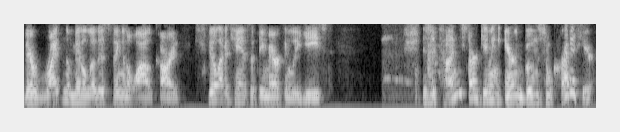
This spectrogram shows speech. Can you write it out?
They're right in the middle of this thing in the wild card. Still have a chance at the American League East. Is it time we start giving Aaron Boone some credit here?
